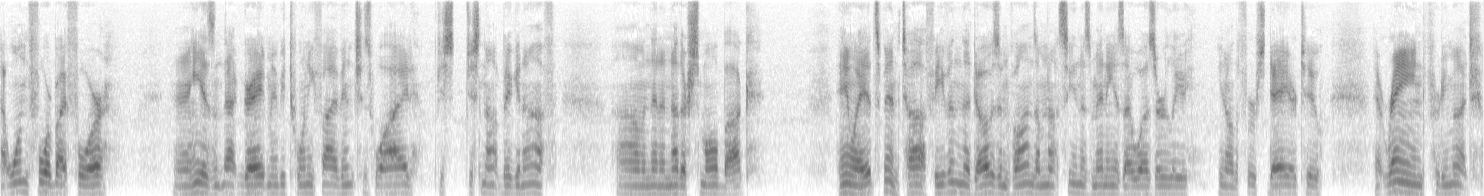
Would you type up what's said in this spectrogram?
that one 4x4 And he isn't that great, maybe 25 inches wide, just just not big enough. Um, and then another small buck. Anyway, it's been tough. Even the does and fawns, I'm not seeing as many as I was early, you know, the first day or two. It rained pretty much,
